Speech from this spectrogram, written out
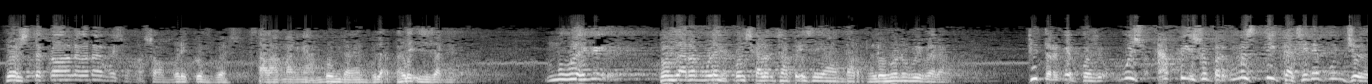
Bos teko ngono wis Assalamualaikum bos. Salaman ngambung dengan bolak-balik sisanya. Mulai ki bos arep mulai bos kalau capek saya antar. Lho ngono kuwi barang. Diterke bos wis api super mesti gajine punjul.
